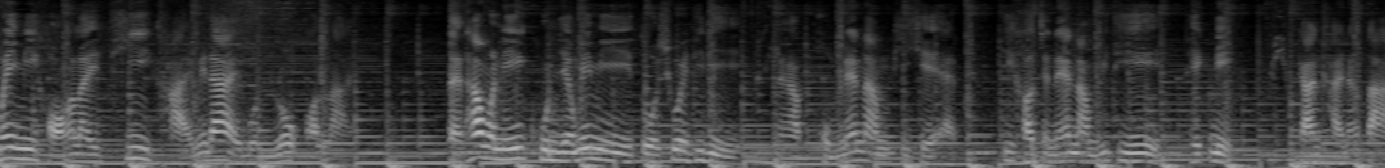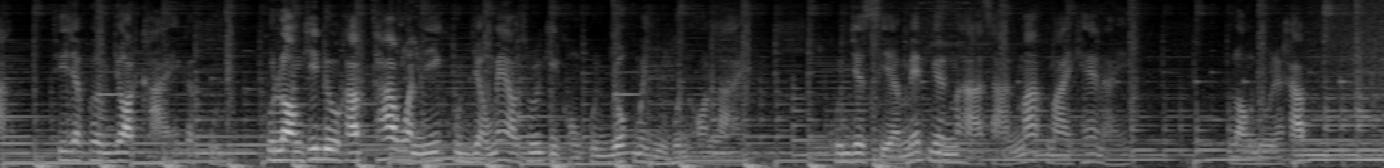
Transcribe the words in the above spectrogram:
ไม่มีของอะไรที่ขายไม่ได้บนโลกออนไลน์ แต่ถ้าวันนี้คุณยังไม่มีตัวช่วยที่ดีนะครับ ผมแนะนำ PK Ad ที่เขาจะแนะนำวิธีเทคนิค การขายต่างๆ ที่จะเพิ่มยอดขายให้กับคุณ คุณลองคิดดูครับ ถ้าวันนี้คุณยังไม่เอาธุรกิจของคุณยกมาอยู่บนออนไลน์ คุณจะเสียเม็ดเงินมหาศาลมากมายแค่ไหน ลองดูนะครับ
